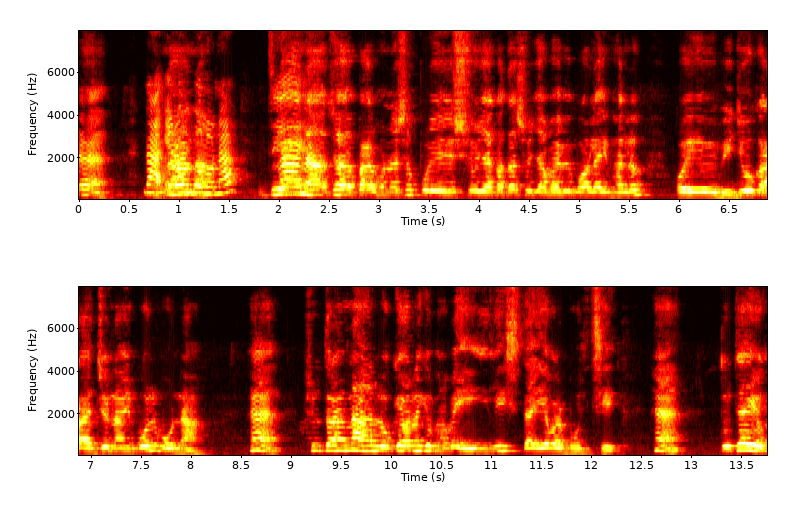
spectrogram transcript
হ্যাঁ। না এরকম বলো না যে না না পারব না সব সোজা কথা সোজা ভাবে বলাই ভালো। ওই ভিডিও করার জন্য আমি বলব না হ্যাঁ। সুতরাং না লোকে অনেকে ভাবে এই ইলিশ তাই আবার বলছে হ্যাঁ। তো যাই হোক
